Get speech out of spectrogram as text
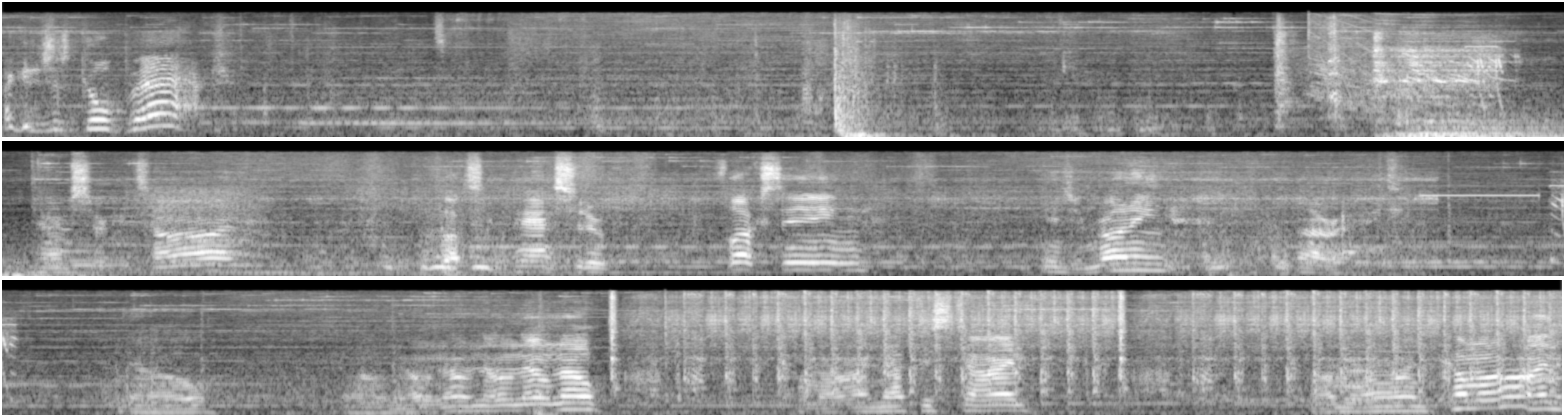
I can just go back. Time circuit's on. Flux capacitor fluxing. Engine running. All right. No. No, no, no. Come on, not this time. Come on, come on.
